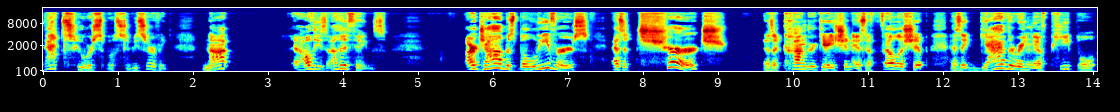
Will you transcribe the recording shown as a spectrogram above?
That's who we're supposed to be serving, not all these other things. Our job as believers, as a church, as a congregation, as a fellowship, as a gathering of people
